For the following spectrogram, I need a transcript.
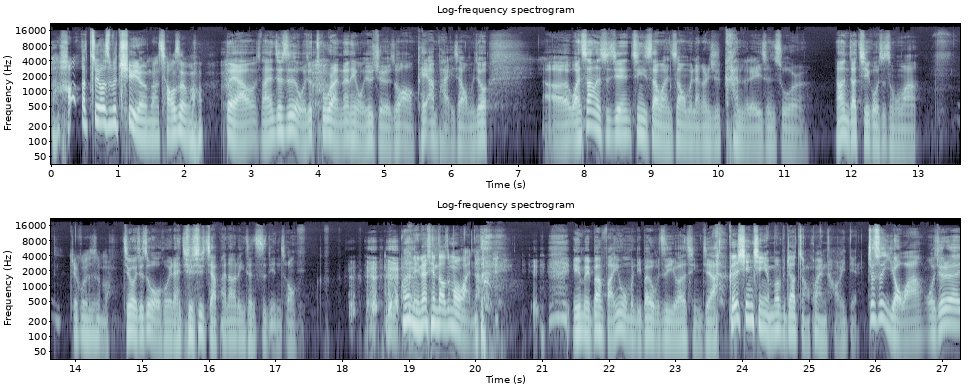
好，那最后是不是去了嘛？吵什么？对啊，反正就是，我就突然那天我就觉得说，哦，可以安排一下，我们就呃晚上的时间，星期三晚上，我们两个人就去看了《雷神索尔》，然后你知道结果是什么吗？结果是什么？结果就是我回来继续加班到凌晨四点钟。啊，你那天到这么晚呢？因为没办法，因为我们礼拜五自己又要请假。可是心情有没有比较转换好一点？就是有啊，我觉得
